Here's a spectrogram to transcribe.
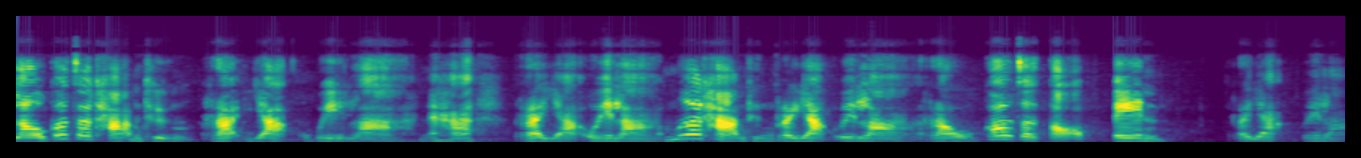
เราก็จะถามถึงระยะเวลานะคะ ระยะเวลา เมื่อถามถึงระยะเวลา เราก็จะตอบเป็นระยะเวลา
